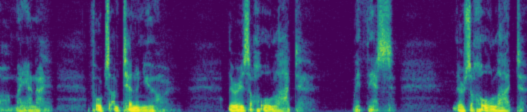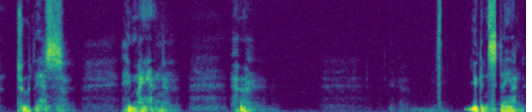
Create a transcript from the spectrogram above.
oh, man. I, folks, I'm telling you, there is a whole lot with this. There's a whole lot to this. Amen. You can stand.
